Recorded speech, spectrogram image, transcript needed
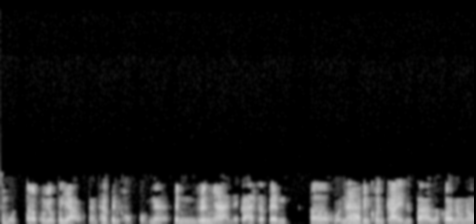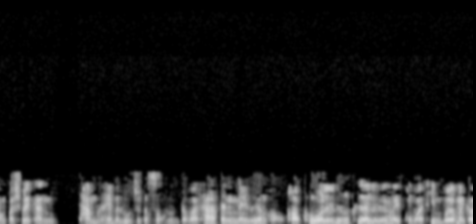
สมมติเออผมยกตัวอย่างกันถ้าเป็นของผมเนี่ยเป็นเรื่องงานเนี่ยก็อาจจะเป็นเอ่อหัวหน้าเป็นคนไกด์หรือเปล่า แล้วก็น้องๆก็ช่วยกันทำเพื่อให้บรรลุจุดประสงค์หนึ่งแต่ว่าถ้าเป็นในเรื่องของครอบครัวหรือเรื่องเพื่อนหรือเรื่องอะไรผมว่าทีมเวิร์กมันก็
